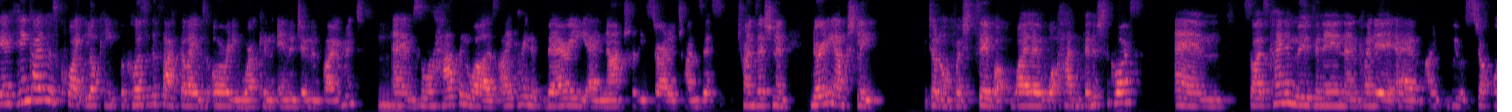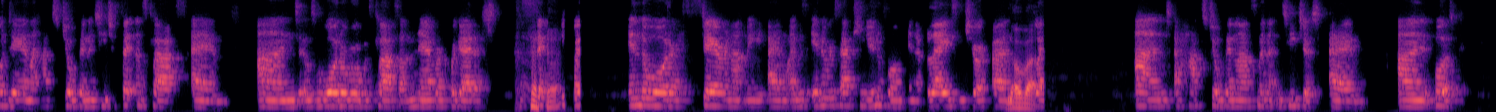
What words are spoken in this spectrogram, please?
I think I was quite lucky because of the fact that I was already working in a gym environment. And mm. um, so what happened was I kind of very uh, naturally started transi- transitioning. Nearly actually, I don't know if I should say, but while I w- hadn't finished the course, um, so I was kind of moving in and kind of um, I, we were stuck one day and I had to jump in and teach a fitness class. Um, and it was a water aerobics class. I'll never forget it. Six in the water staring at me. Um, I was in a reception uniform in a blazing shirt and Love it. like, and I had to jump in last minute and teach it. Um, and but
